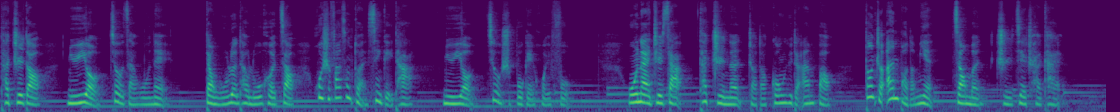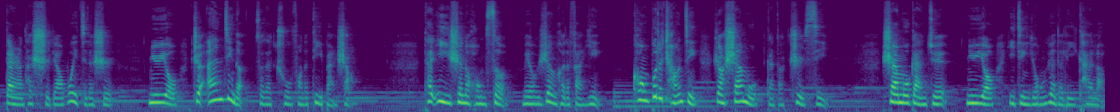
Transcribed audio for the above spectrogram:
他知道女友就在屋内，但无论他如何叫或是发送短信给他，女友就是不给回复。无奈之下，他只能找到公寓的安保，当着安保的面将门直接踹开。但让他始料未及的是，女友正安静地坐在厨房的地板上。他一身的红色，没有任何的反应。恐怖的场景让山姆感到窒息。山姆感觉女友已经永远的离开了。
